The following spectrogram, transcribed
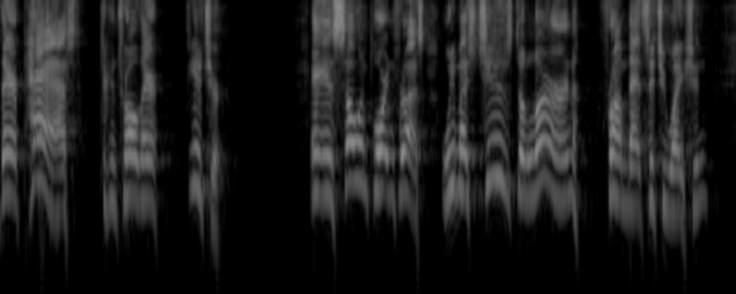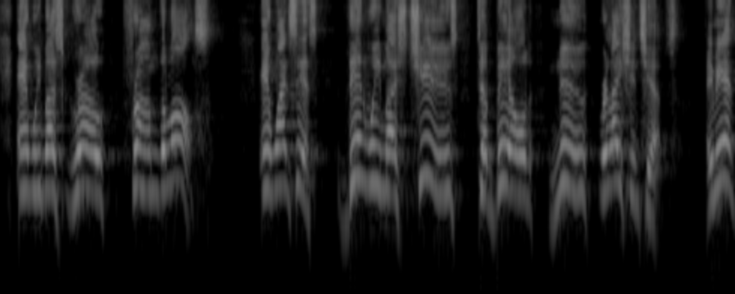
their past to control their future. And it's so important for us. We must choose to learn from that situation, and we must grow from the loss. And watch this. Then we must choose to build new relationships. Amen?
